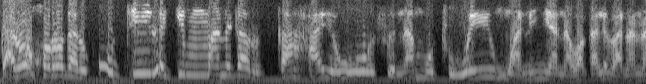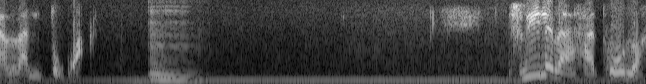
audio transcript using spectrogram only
ka re o kgoro ka re o tile ke mmane ka gore ka ga yo o sena motho o e ngwanenyana wa ka le banana ba bantokwa mm. re ile ra hatholwa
